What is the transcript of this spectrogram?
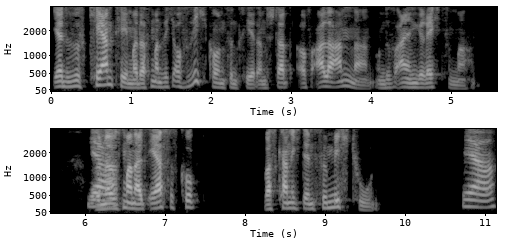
ja dieses Kernthema, dass man sich auf sich konzentriert, anstatt auf alle anderen und es allen gerecht zu machen. Sondern Ja, dass man als erstes guckt, was kann ich denn für mich tun? ja.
